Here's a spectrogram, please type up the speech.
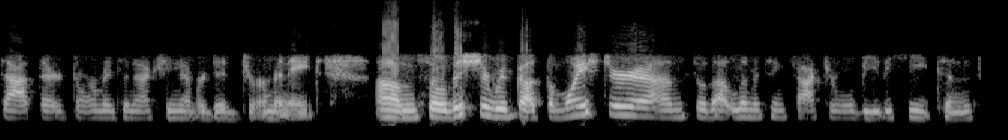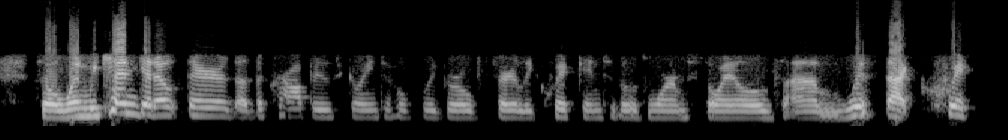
sat there dormant and actually never did germinate. Um, so this year we've got the moisture, um, so that limiting factor will be the heat. And so when we can get out there, the, the crop is going to hopefully grow fairly quick into those warm soils. Um, with that quick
